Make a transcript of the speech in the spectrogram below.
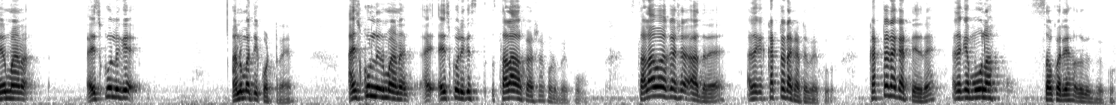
ನಿರ್ಮಾಣ ಹೈಸ್ಕೂಲಿಗೆ ಅನುಮತಿ ಕೊಟ್ಟರೆ ಹೈಸ್ಕೂಲ್ ನಿರ್ಮಾಣ ಹೈಸ್ಕೂಲಿಗೆ ಸ್ಥ- ಸ್ಥಳಾವಕಾಶ ಕೊಡಬೇಕು. ಸ್ಥಳಾವಕಾಶ ಆದರೆ ಅದಕ್ಕೆ ಕಟ್ಟಡ ಕಟ್ಟಬೇಕು. ಕಟ್ಟಡ ಕಟ್ಟಿದರೆ ಅದಕ್ಕೆ ಮೂಲ ಸೌಕರ್ಯ ಒದಗಿಸಬೇಕು.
